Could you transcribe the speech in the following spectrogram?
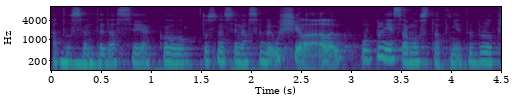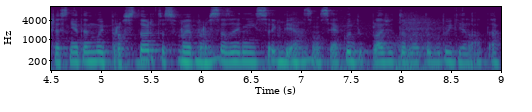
A to mm-hmm. jsem teda si jako, to jsem si na sebe ušila, ale úplně samostatně. To bylo přesně ten můj prostor, to svoje mm-hmm. prosazení se, kdy mm-hmm. já mhm. jsem si jako dupla, že tohle to budu dělat. A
